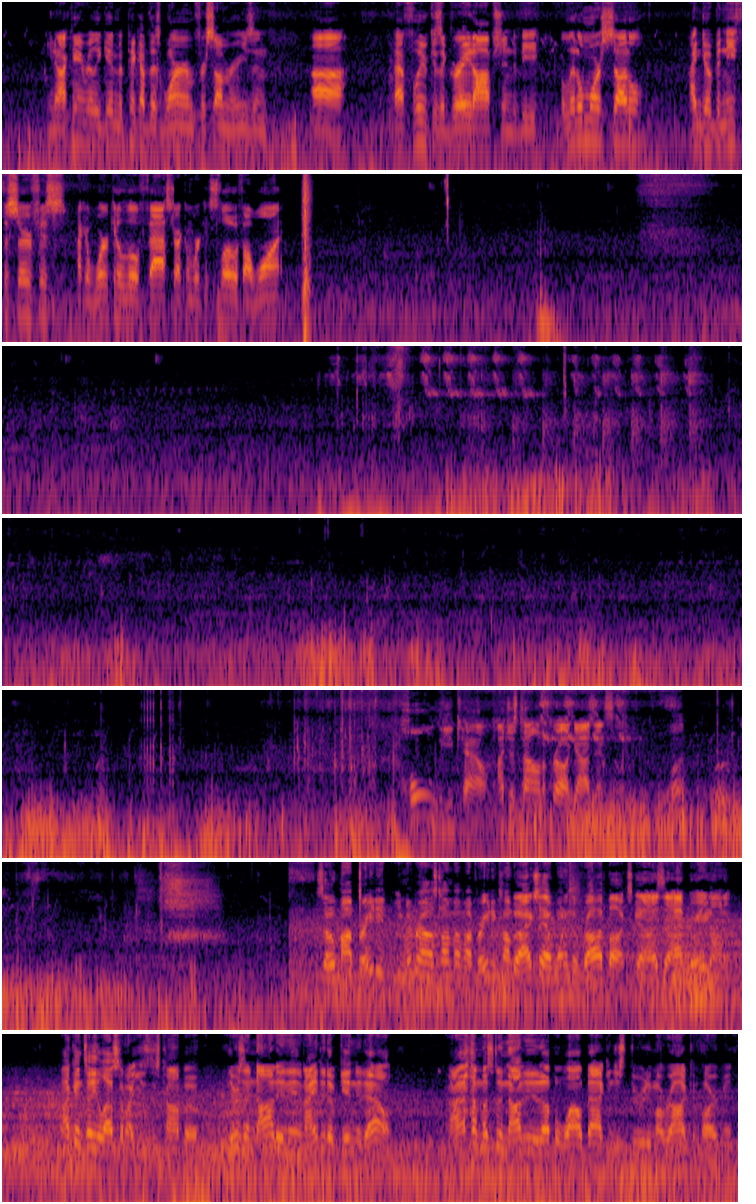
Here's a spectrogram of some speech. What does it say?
You know, I can't really get them to pick up this worm for some reason. Uh, that fluke is a great option to be a little more subtle. I can go beneath the surface. I can work it a little faster. I can work it slow if I want. Holy cow. I just tie on a frog, guys, instantly. What? So my braided, you remember I was talking about my braided combo? I actually had one in the rod box, guys, that had braid on it. I couldn't tell you the last time I used this combo. there was a knot in it and I ended up getting it out. I, I must have knotted it up a while back and just threw it in my rod compartment.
